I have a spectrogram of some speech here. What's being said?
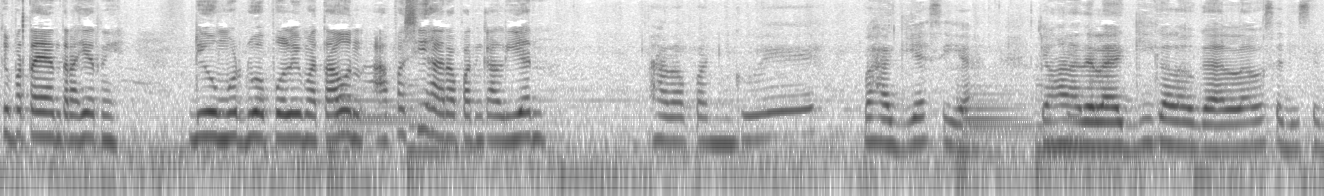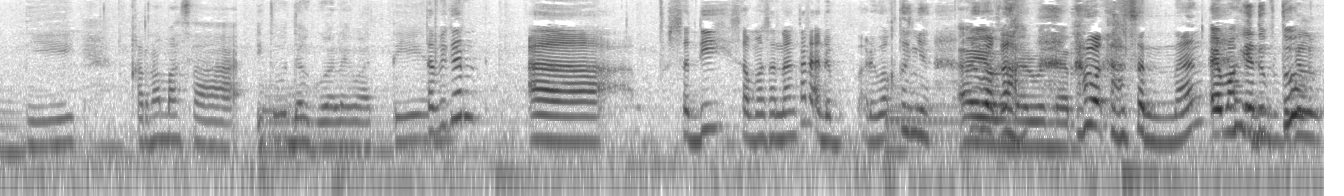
ini pertanyaan terakhir nih. Di umur 25 tahun apa sih harapan kalian? Harapan gue bahagia sih ya. Jangan ada lagi kalau galau sedih-sedih. Karena masa itu udah gue lewatin. Tapi kan eh, sedih sama senang kan ada ada waktunya. Oh iya, bakal benar-benar. lu bakal senang. Emang hidup tuh bakal-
